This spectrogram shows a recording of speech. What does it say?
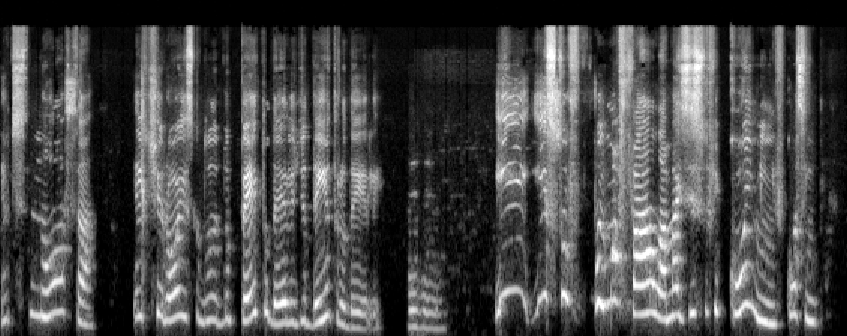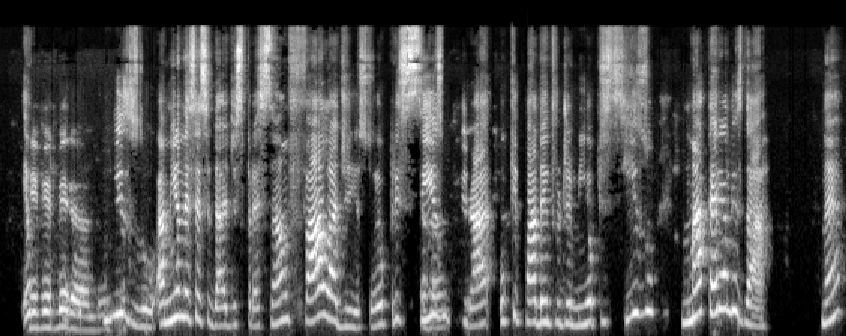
Eu disse, nossa, ele tirou isso do, do peito dele, de dentro dele. Uhum. E isso foi uma fala, mas isso ficou em mim, ficou assim. Eu Reverberando. Preciso, a minha necessidade de expressão fala disso. Eu preciso uhum. tirar o que está dentro de mim, eu preciso materializar né?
